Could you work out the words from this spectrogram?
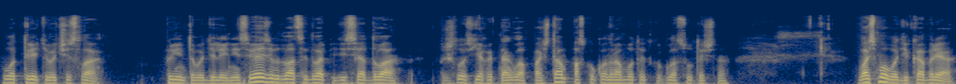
Вот 3 числа принято в отделении связи в 22.52. Пришлось ехать на главпочтам, поскольку он работает круглосуточно. 8 декабря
